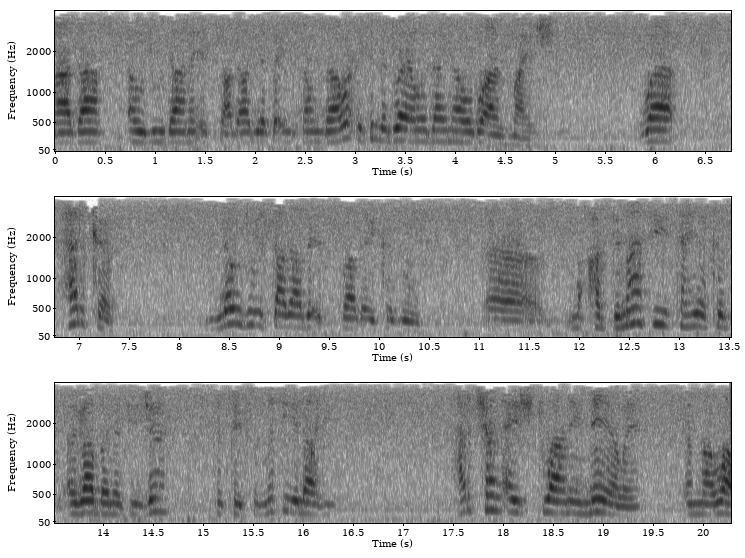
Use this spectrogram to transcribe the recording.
مادام ئەو دوودانە ئستعدادیە بە ئینسان داوە ئتر لە دوای ئەوە دایناوە بۆ ئازمایش و هەر کەس لەو دوو ئستعدادە ئستفادەی کردو مقدماتی تهەیە کرد ئەگا بە نەتیجە تقی سنەتی ئلاهی هەرچەند ئەیشتوانەی نێڵێ ئەمما وا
